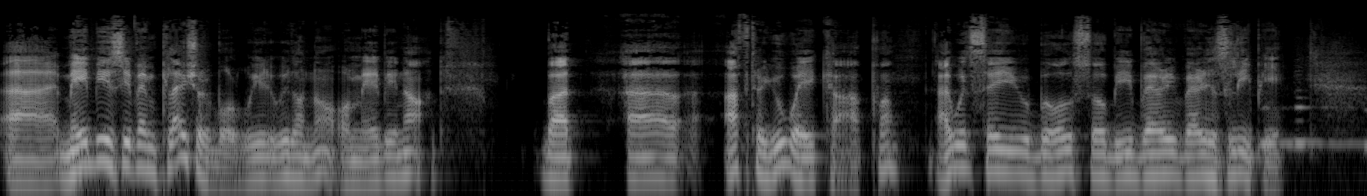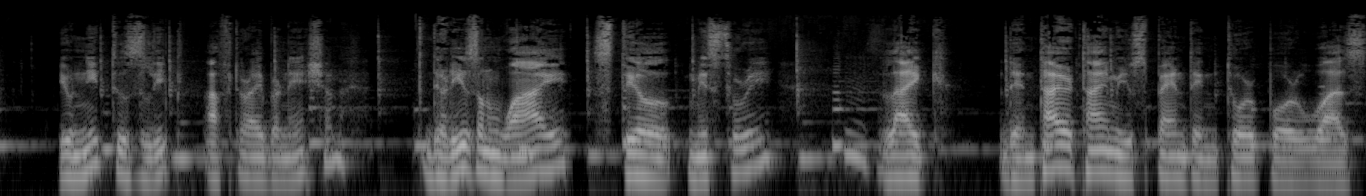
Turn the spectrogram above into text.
Uh, maybe it's even pleasurable. We, we don't know, or maybe not. But uh, after you wake up, I would say you will also be very, very sleepy. You need to sleep after hibernation. The reason why, still mystery. Like the entire time you spent in torpor was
